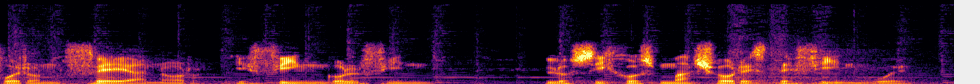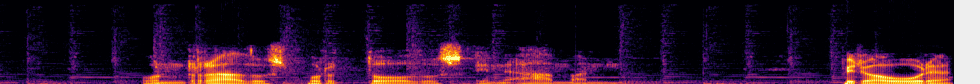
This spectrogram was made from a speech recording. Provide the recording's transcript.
fueron Feanor y Fingolfin, los hijos mayores de Finwë, honrados por todos en Aman. Pero ahora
